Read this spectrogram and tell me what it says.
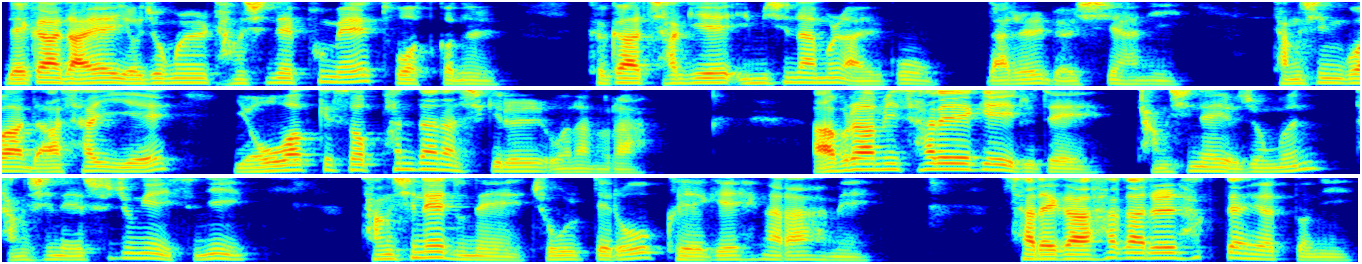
내가 나의 여종을 당신의 품에 두었거늘 그가 자기의 임신함을 알고 나를 멸시하니 당신과 나 사이에 여호와께서 판단하시기를 원하노라. 아브라함이 사례에게 이르되 당신의 여종은 당신의 수중에 있으니 당신의 눈에 좋을 대로 그에게 행하라 하매 사례가 하갈을 학대하였더니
